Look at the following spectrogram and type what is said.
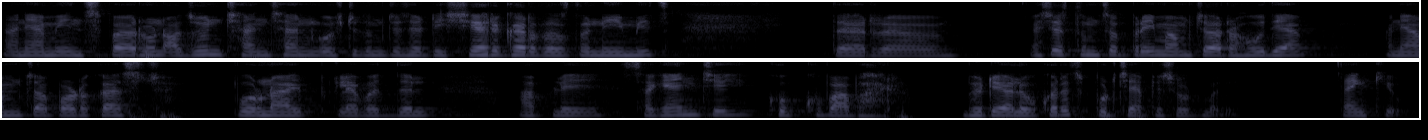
आणि आम्ही इन्स्पायर होऊन अजून छान छान गोष्टी तुमच्यासाठी शेअर करत असतो नेहमीच. तर असेच तुमचं प्रेम आमच्यावर राहू द्या. आणि आमचा पॉडकास्ट पूर्ण ऐकल्याबद्दल आपले सगळ्यांचे खूप खूप आभार. भेटूया लवकरच पुढच्या एपिसोडमध्ये थँक्यू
